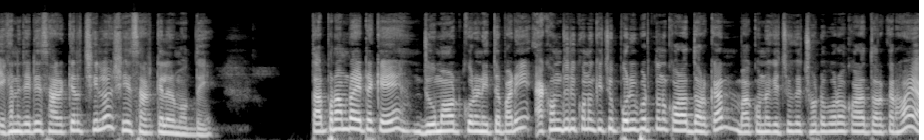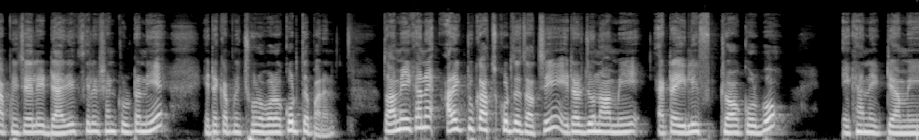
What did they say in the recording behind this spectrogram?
এখানে যেটি সার্কেল ছিল, সেই সার্কেলের মধ্যেই। তারপর আমরা এটাকে জুম আউট করে নিতে পারি। এখন যদি কোনো কিছু পরিবর্তন করার দরকার বা কোনো কিছুকে ছোটো বড়ো করার দরকার হয়, আপনি চাইলে ডাইরেক্ট সিলেকশন টুলটা নিয়ে এটাকে আপনি ছোটো বড়ো করতে পারেন। তো আমি এখানে আরেকটু কাজ করতে চাচ্ছি। এটার জন্য আমি একটা ইলিফ ড্র করব। এখানে একটি আমি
